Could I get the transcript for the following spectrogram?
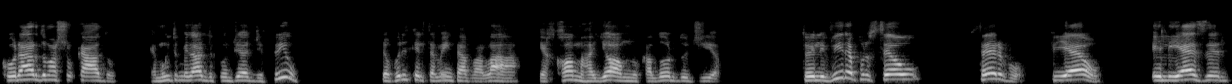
curar do machucado. É muito melhor do que um dia de frio. Então por isso que ele também estava lá Yechom Hayom, no calor do dia. Então ele vira para o seu servo fiel, Eliezer,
